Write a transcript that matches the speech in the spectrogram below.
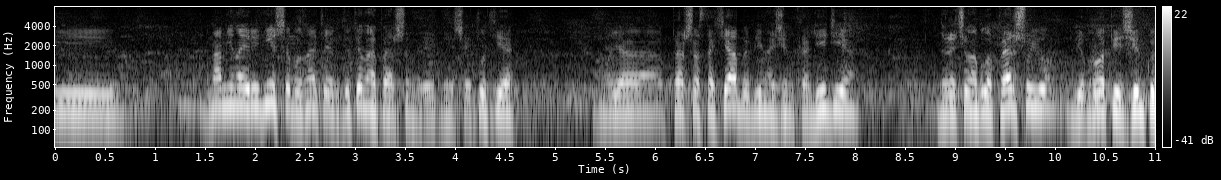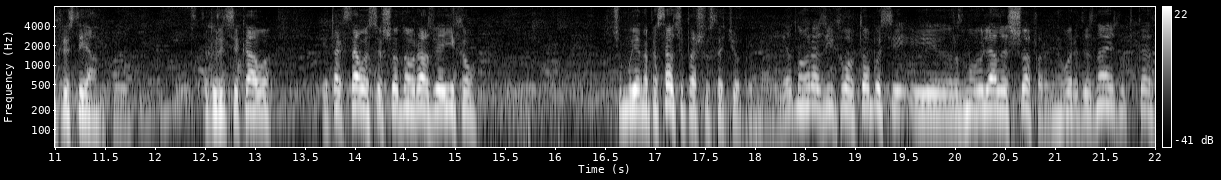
І вона мені найрідніша, бо знаєте, як дитина перша найрідніша. І тут є моя перша стаття Біблійна жінка Лідія. До речі, вона була першою в Європі жінкою-християнкою. Це дуже цікаво. І так сталося, що одного разу я їхав. Чому я написав цю першу статтю про неї? Я одного разу їхав в автобусі і розмовляли з шофером. Він говорить, ти знаєш, така...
